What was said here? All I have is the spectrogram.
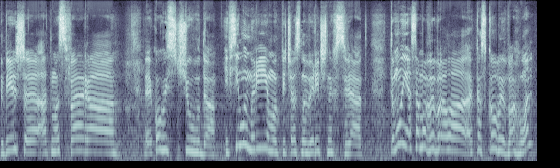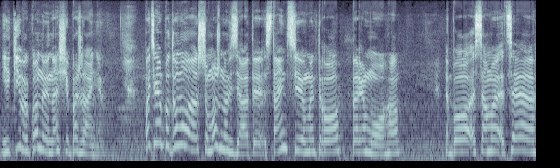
більш е, атмосфера якогось чуда. І всі ми мріємо під час новорічних свят. Тому я саме вибрала казковий вагон, який виконує наші бажання. Потім я подумала, що можна взяти станцію метро Перемога, бо саме це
